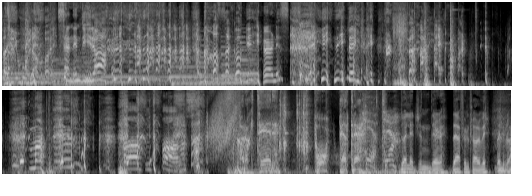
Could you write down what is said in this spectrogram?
Ta i jorda vår. Send inn dyra! Og så kommer Jonis inn i lenken. Martin! Å, fy faen, ass. Karakter P3. P3. Du er legendary. Det er jeg fullt klar over. Veldig bra.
